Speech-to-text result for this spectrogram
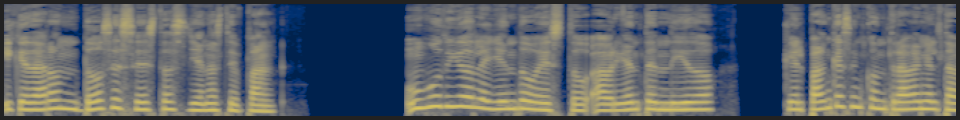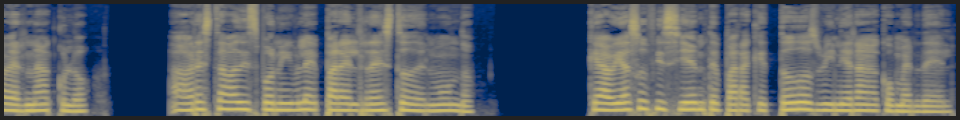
y quedaron doce cestas llenas de pan. Un judío leyendo esto habría entendido que el pan que se encontraba en el tabernáculo ahora estaba disponible para el resto del mundo, que había suficiente para que todos vinieran a comer de él.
